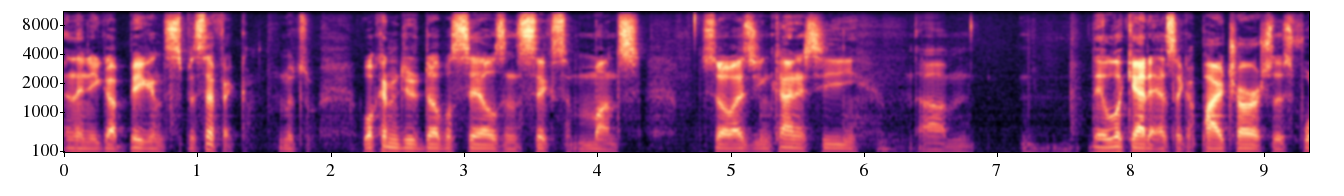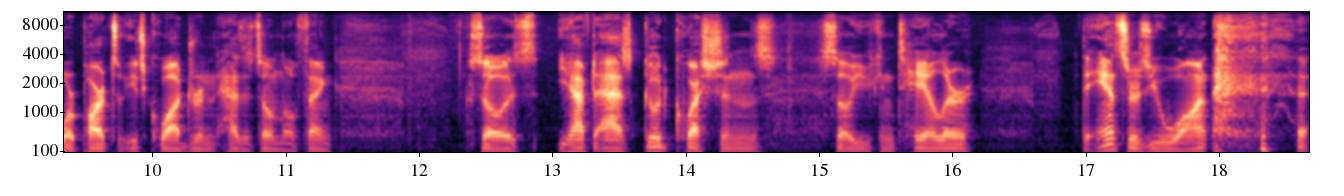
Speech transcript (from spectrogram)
And then you got big and specific. Which, what can I do to double sales in six months? So as you can kind of see, um, they look at it as like a pie chart. So there's four parts. So each quadrant has its own little thing. So it's you have to ask good questions so you can tailor the answers you want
